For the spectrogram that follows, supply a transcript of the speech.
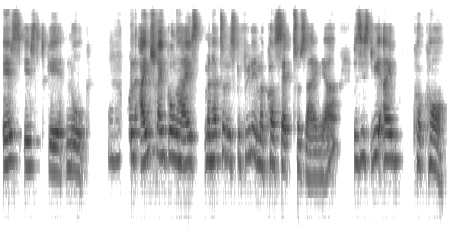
es ist genug. Mhm. Und Einschränkung heißt, man hat so das Gefühl, immer Korsett zu sein, ja. Das ist wie ein Kokon.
